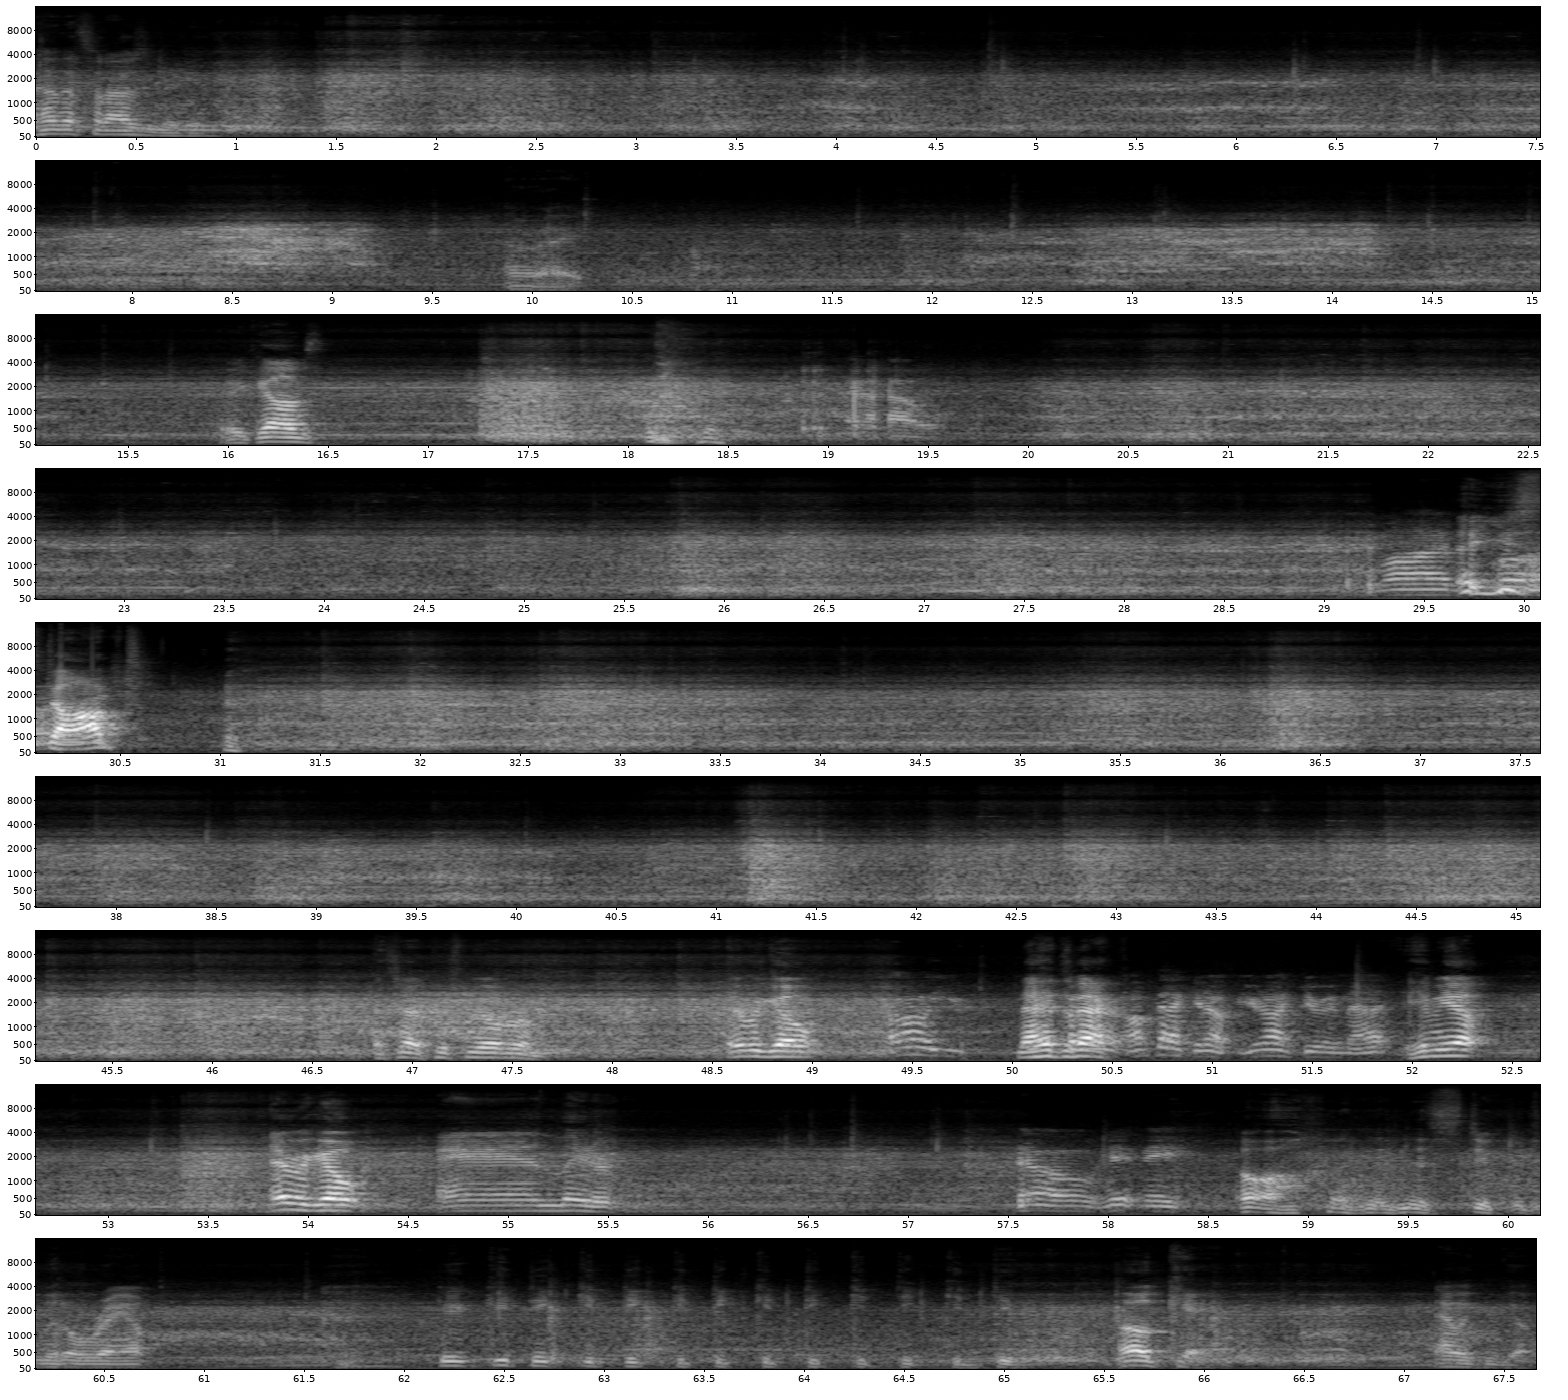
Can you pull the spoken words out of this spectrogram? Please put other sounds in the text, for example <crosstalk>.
Oh, that's what I was gonna do. All right. Here he comes. <laughs> On. You stopped. That's right, push me over him. There we go. Oh, you. Now hit the back. I'm backing up. You're not doing that. Hit me up. There we go. And later. No, hit me. Oh, <laughs> this stupid little ramp. Okay. Now we can go.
